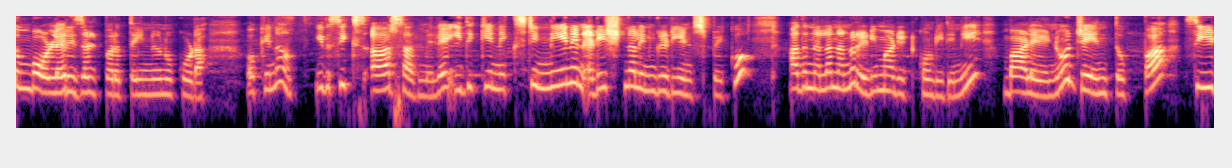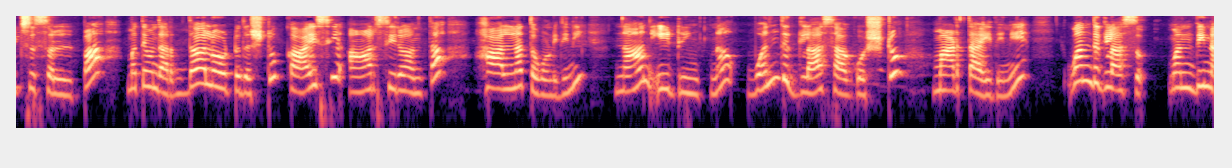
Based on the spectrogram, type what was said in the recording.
ತುಂಬ ಒಳ್ಳೆ ರಿಸಲ್ಟ್ ಬರುತ್ತೆ ಇನ್ನೂ ಕೂಡ. ಓಕೆನಾ ಇದು ಸಿಕ್ಸ್ ಅವರ್ಸ್ ಆದಮೇಲೆ ಇದಕ್ಕೆ ನೆಕ್ಸ್ಟ್ ಇನ್ನೇನೇನು ಅಡಿಷ್ನಲ್ ಇಂಗ್ರೀಡಿಯೆಂಟ್ಸ್ ಬೇಕು, ಅದನ್ನೆಲ್ಲ ನಾನು ರೆಡಿ ಮಾಡಿ ಇಟ್ಕೊಂಡಿದ್ದೀನಿ. ಬಾಳೆಹಣ್ಣು, ಜೇನುತುಪ್ಪ ಸೀಡ್ಸ್ ಸ್ವಲ್ಪ, ಮತ್ತು ಒಂದು ಅರ್ಧ ಲೋಟದಷ್ಟು ಕಾಯಿಸಿ ಆರಿಸಿರೋ ಅಂಥ ಹಾಲನ್ನ ತೊಗೊಂಡಿದ್ದೀನಿ. ನಾನು ಈ ಡ್ರಿಂಕ್ನ ಒಂದು ಗ್ಲಾಸ್ ಆಗೋಷ್ಟು ಮಾಡ್ತಾ ಇದ್ದೀನಿ. ಒಂದು ಗ್ಲಾಸು ಒಂದು ದಿನ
